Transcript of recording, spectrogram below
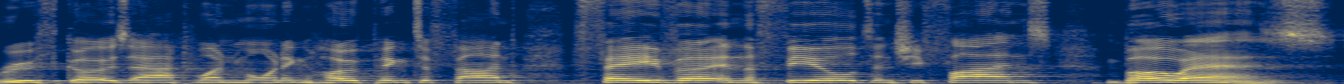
Ruth goes out one morning hoping to find favor in the fields, and she finds Boaz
